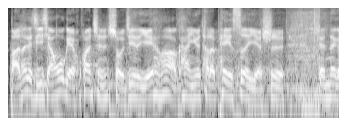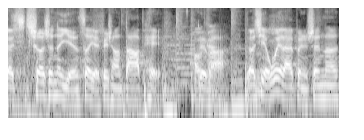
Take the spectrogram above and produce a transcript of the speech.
把那个吉祥物给换成手机的也很好看，因为它的配色也是跟那个车身的颜色也非常搭配，对吧？而且蔚来本身呢，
